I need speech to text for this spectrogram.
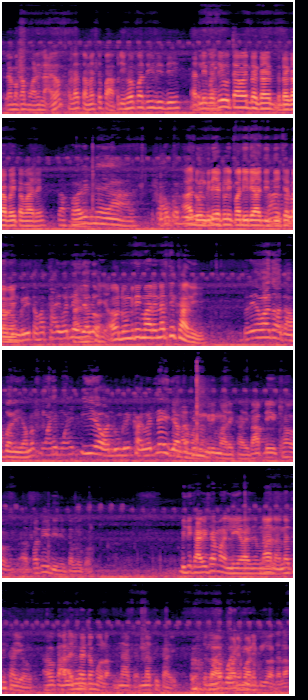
એટલે મકા પાણી લાવ્યો એટલે તમે તો પાપડી હોય પતી દીધી. આટલી બધી ઉતાવળ રગા રગાભાઈ તમારે. ફરી જ ને યાર. આ ડુંગળી એકલી પડી રહ્યા દીધી છે તમે ડુંગળી તમે ખાઈ હોય લઈ જાલો. હવે ડુંગળી મારે નથી ખાવી. રેવા દો તા ફરી. અમે પાણી પાણી પીએ ડુંગળી ખાવી હોય લઈ જાવ ડુંગળી મારે ખાવી. બાપડી ખાવ પતી દીધી તમે તો. બીજી ખાવી છે માં લેવા દે ના ના નથી ખાવી હવે. કાલે હોય તો બોલો. ના નથી ખાવી. પાણી પાણી પીવા પેલા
